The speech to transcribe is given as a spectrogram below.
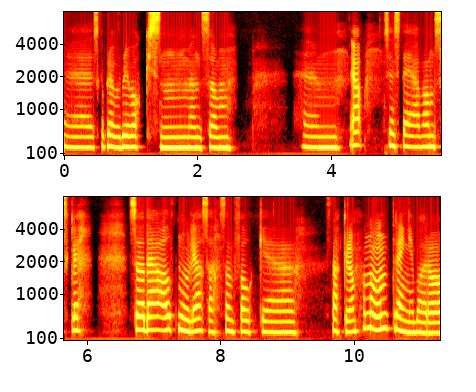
eh, skal prøve å bli voksen, men som eh, ja, syns det er vanskelig. Så det er alt mulig, altså, som folk eh, snakker om. Og noen trenger bare å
